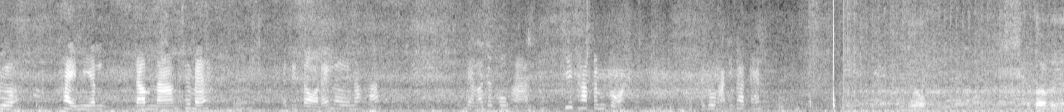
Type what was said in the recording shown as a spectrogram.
เมียเรือไข่เมียดำน้ำใช่ไหมไปติดต่อได้เลยนะคะ เดี๋ยวเราจะโทรหาที่พักกันก่อนไปโทรหาที่พักกันเดี๋ยวอาการเป็นไง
